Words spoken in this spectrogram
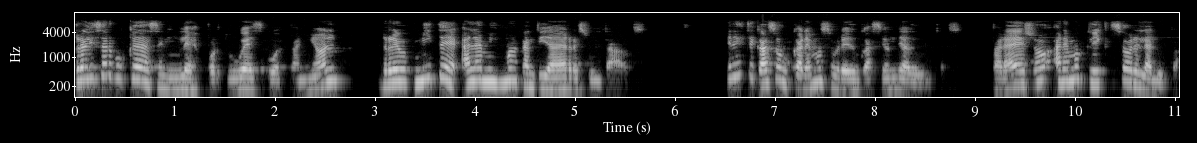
Realizar búsquedas en inglés, portugués o español remite a la misma cantidad de resultados. En este caso buscaremos sobre educación de adultos. Para ello haremos clic sobre la lupa.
